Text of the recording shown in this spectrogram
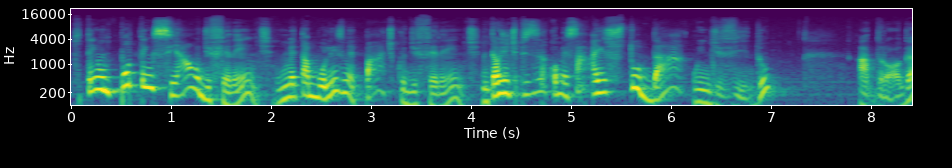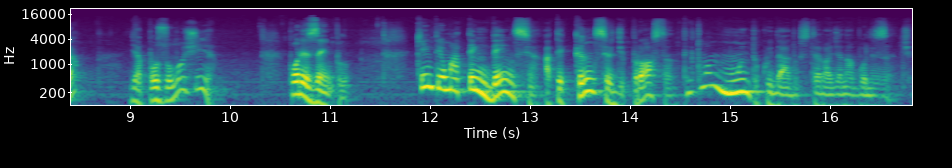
que têm um potencial diferente, um metabolismo hepático diferente. Então a gente precisa começar a estudar o indivíduo, a droga, e a posologia. Por exemplo, quem tem uma tendência a ter câncer de próstata tem que tomar muito cuidado com o esteroide anabolizante.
